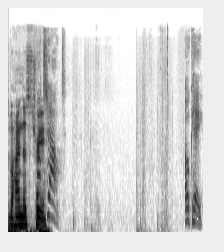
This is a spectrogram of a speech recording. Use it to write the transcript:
He's behind this tree. Okay.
